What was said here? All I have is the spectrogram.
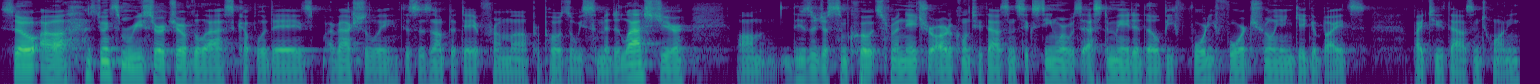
So uh, I was doing some research over the last couple of days. I've actually, this is up to date from a proposal we submitted last year. Um, these are just some quotes from a Nature article in 2016 where it was estimated there'll be 44 trillion gigabytes by 2020.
